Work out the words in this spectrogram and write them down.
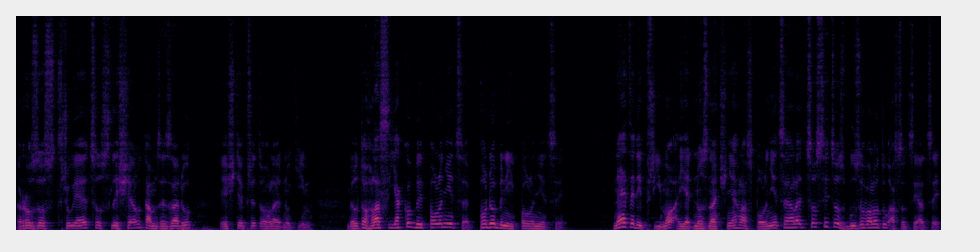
rozostřuje, co slyšel tam zezadu ještě před ohlédnutím. Byl to hlas jakoby polnice, podobný polnici. Ne tedy přímo a jednoznačně hlas polnice, ale co si co zbuzovalo tu asociaci.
